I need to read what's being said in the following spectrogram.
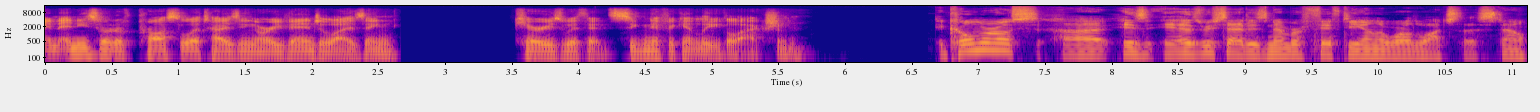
And any sort of proselytizing or evangelizing carries with it significant legal action. Comoros uh, is, as we said, is number 50 on the World Watch list. Now,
